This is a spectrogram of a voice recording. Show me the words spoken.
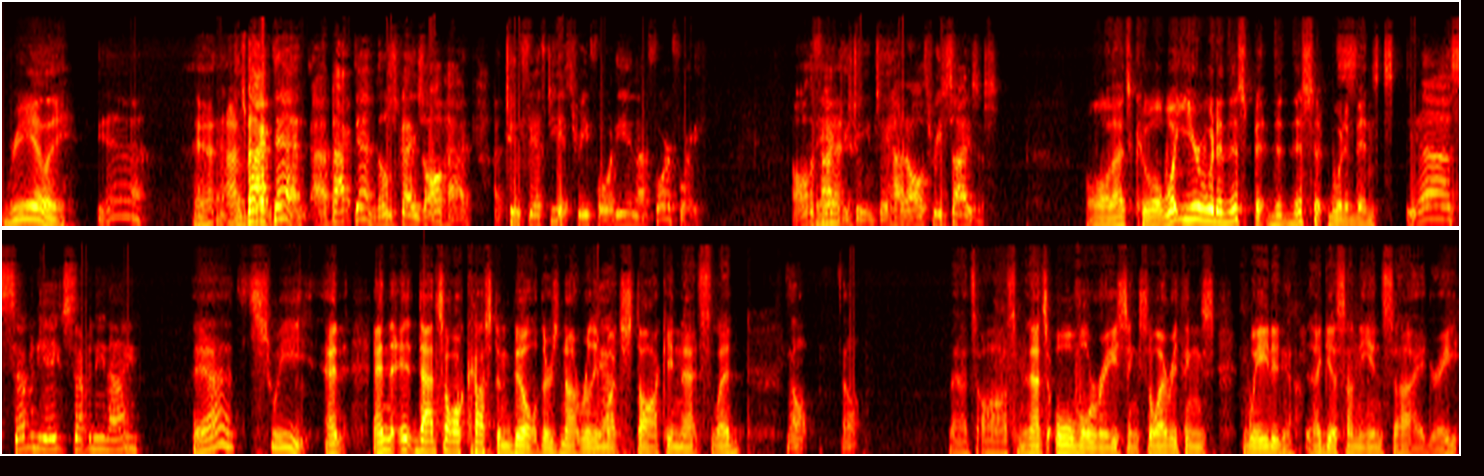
Really? Yeah. Yeah. Back then, uh, back then, those guys all had a 250, a 340, and a 440. All the Yeah. factory teams, they had all three sizes. Oh, that's cool. What year would have this been? This would have been. Yeah, 78, 79. Yeah, sweet. And and it, that's all custom built. There's not really Yeah. much stock in that sled. No, no. That's awesome. And that's oval racing, so everything's weighted, Yeah. I guess, on the inside, right?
